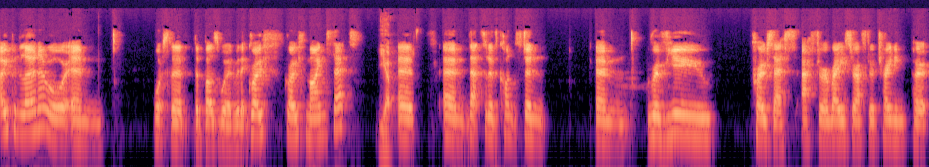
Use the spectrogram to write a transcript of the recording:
open learner or um, what's the the buzzword with it growth growth mindset Yep. uh, um, that sort of constant um, review process after a race or after a training per,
